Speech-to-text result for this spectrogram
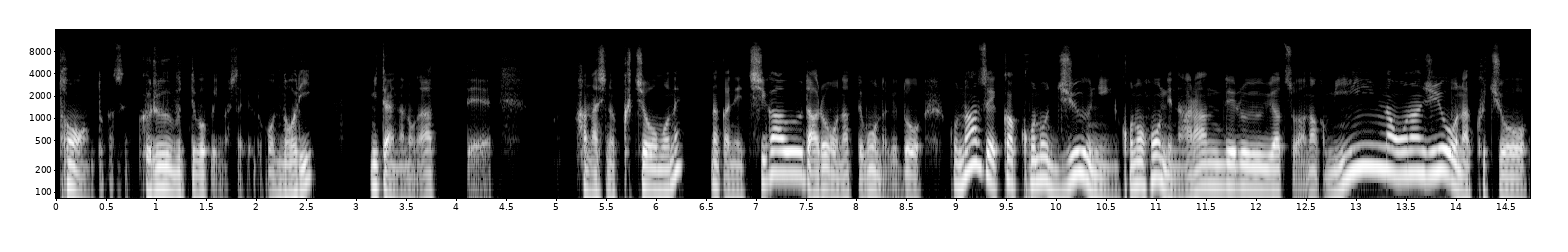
トーンとかですね、グルーブって僕言いましたけど、こうノリみたいなのがあって、話の口調もね、なんかね、違うだろうなって思うんだけど、なぜかこの10人、この本に並んでるやつは、なんかみんな同じような口調、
